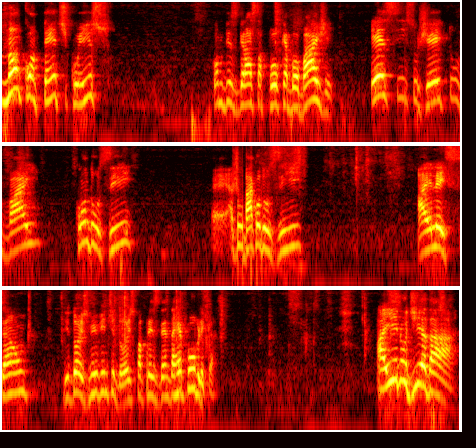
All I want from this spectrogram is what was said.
não contente com isso, como desgraça pouco é bobagem, esse sujeito vai conduzir, é, ajudar a conduzir a eleição de 2022 para presidente da República. Aí no dia da.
